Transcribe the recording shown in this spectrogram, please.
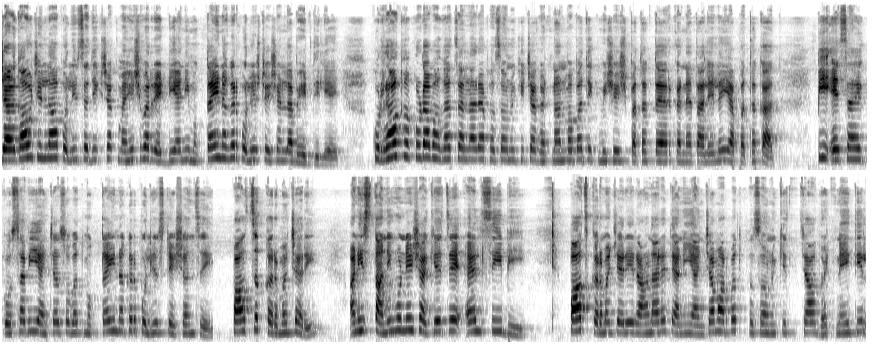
जळगाव जिल्हा पोलीस अधीक्षक महेश्वर रेड्डी यांनी मुक्ताईनगर पोलीस स्टेशनला भेट दिली आहे. कुर्हा खकोडा भागात चालणाऱ्या फसवणुकीच्या घटनांबाबत एक विशेष पथक तयार करण्यात आलेले या पथकात पी एस आय गोसावी यांच्यासोबत मुक्ताईनगर पोलीस स्टेशनचे पाच कर्मचारी आणि स्थानिक गुन्हे शाखेचे एल सी बी पाच कर्मचारी राहणारे त्यांनी यांच्यामार्फत फसवणुकीच्या घटनेतील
